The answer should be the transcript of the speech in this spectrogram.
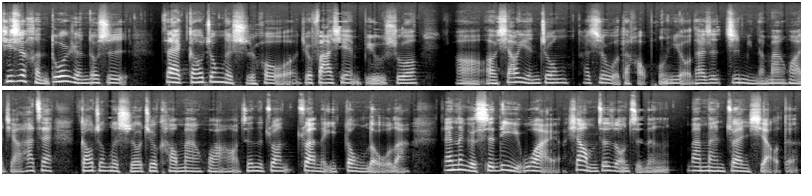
其实很多人都是在高中的时候哦，就发现，比如说啊呃，萧炎中，他是我的好朋友，他是知名的漫画家。他在高中的时候就靠漫画哦，真的赚赚了一栋楼了。但那个是例外，像我们这种只能慢慢赚小的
